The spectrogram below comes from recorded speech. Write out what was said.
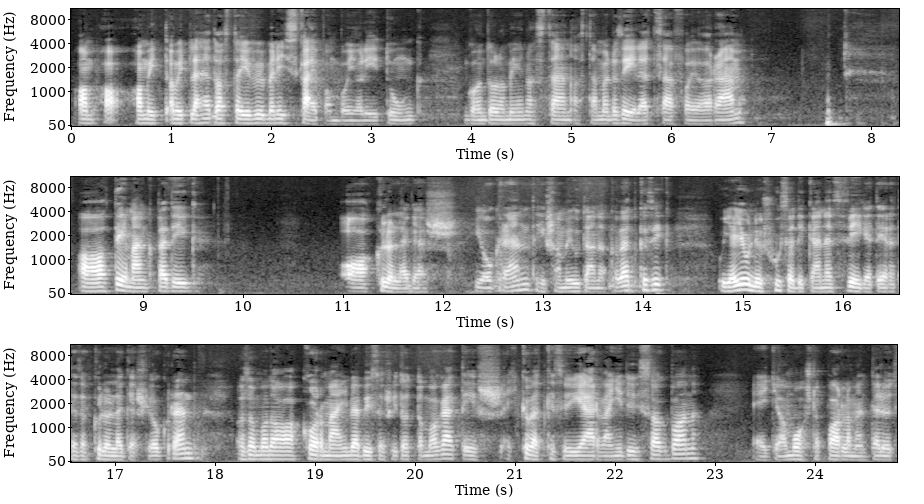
am, a, amit, amit lehet, azt a jövőben is Skype-on bonyolítunk, gondolom én, aztán, aztán majd az élet száfolja rám. A témánk pedig a különleges jogrend, és ami utána következik. Ugye június 20-án ez véget érhet ez a különleges jogrend, azonban a kormány bebiztosította magát, és egy következő járványidőszakban, egy a most a parlament előtt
